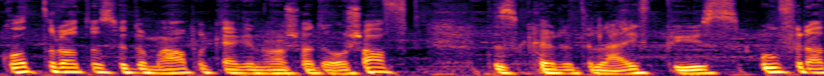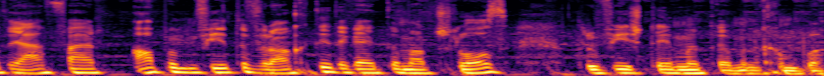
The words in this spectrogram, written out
Gotteron das heute Abend gegen Haschado schafft, das gehört live bei uns auf Radio FR ab dem 4. für 8. Dann geht der Match los. Darauf einstimmen wir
